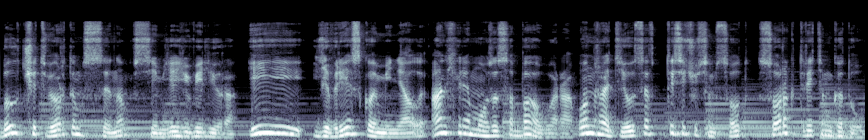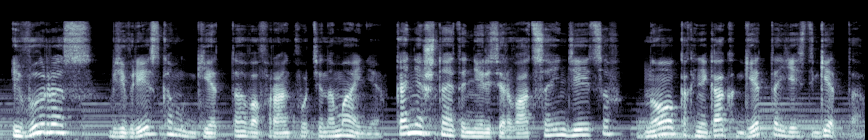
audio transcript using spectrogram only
был четвертым сыном в семье ювелира и еврейского менялы Анхеля Мозеса Бауэра. Он родился в 1743 году и вырос в еврейском гетто во Франкфурте на Майне. Конечно, это не резервация индейцев, но как-никак гетто есть гетто.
